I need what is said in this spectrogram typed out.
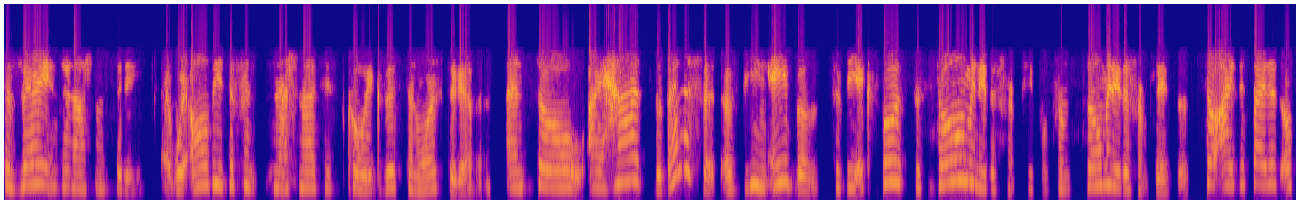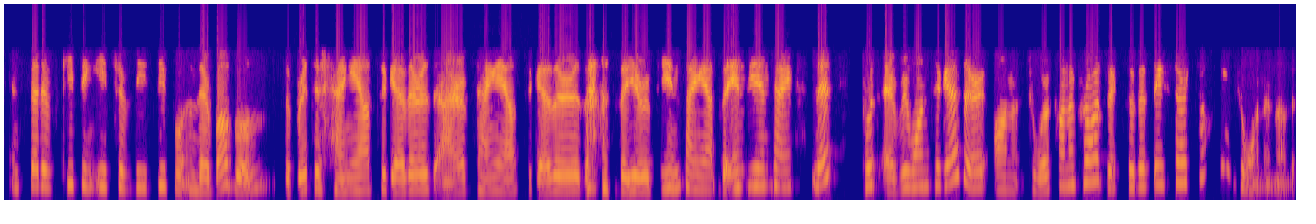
It's a very international city uh, where all these different nationalities coexist and work together. And so I had the benefit of being able to be exposed to so many different people from so many different places. So I decided, oh, instead of keeping each of these people in their bubble, the British hanging out together, the Arabs hanging out together, the, the Europeans hanging out, the Indians hanging, let's put everyone together on to work on a project so that they start talking to one another.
